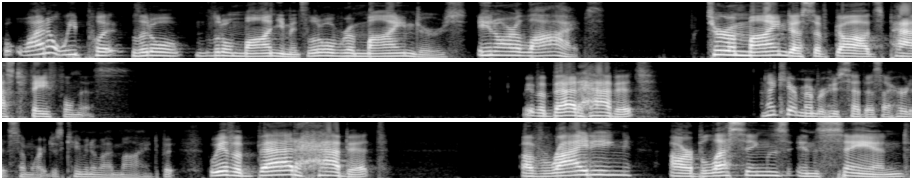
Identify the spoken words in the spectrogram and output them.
why don't we put little, little monuments, little reminders in our lives to remind us of God's past faithfulness? We have a bad habit, and I can't remember who said this, I heard it somewhere, it just came into my mind. But we have a bad habit of writing our blessings in sand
